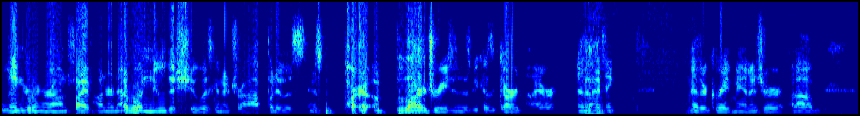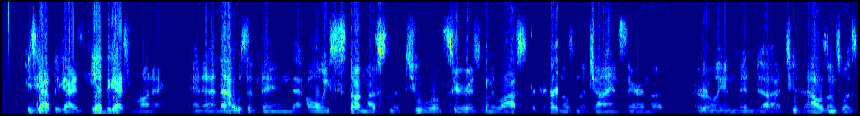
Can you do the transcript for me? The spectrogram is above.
lingering around 500. Everyone knew the shoe was going to drop, but it was, it was part a large reason is because Gardenhire, and I Mhm. think another great manager. Um, he's got the guys. He had the guys running, and that- was the thing that always stung us in the two World Series when we lost to the Cardinals and the Giants there in the early and mid uh, 2000s was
